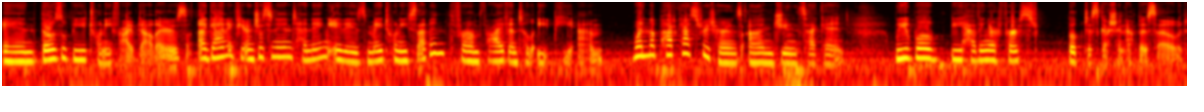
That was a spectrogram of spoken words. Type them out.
and those will be $25. Again, if you're interested in attending, it is May 27th from 5 until 8 p.m. When the podcast returns on June 2nd, we will be having our first book discussion episode.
